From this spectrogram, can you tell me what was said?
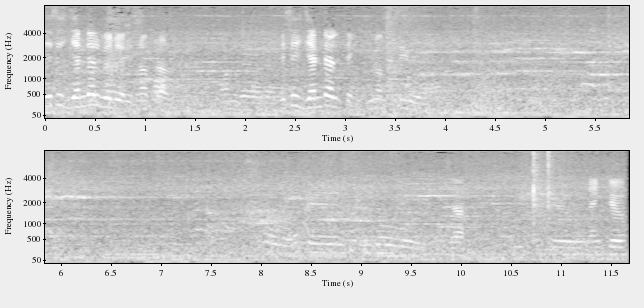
this is general video, no problem. This is general thing. No. Yeah. Thank you. Thank you.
